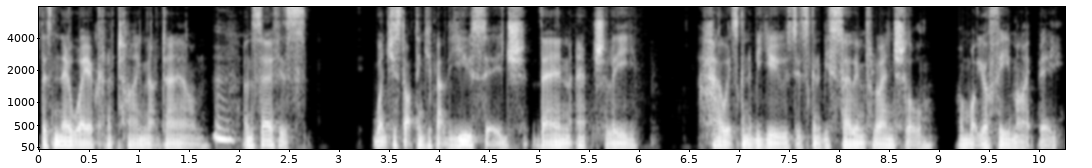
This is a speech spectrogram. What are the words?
there's no way of kind of tying that down. Mm. And so if it's, once you start thinking about the usage, then actually how it's going to be used is going to be so influential on what your fee might be.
